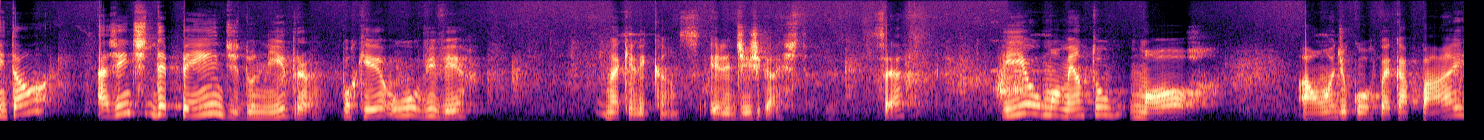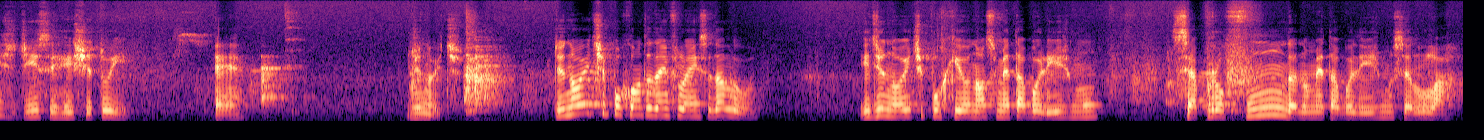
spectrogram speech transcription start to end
então, a gente depende do Nidra porque o viver não é que ele cansa, ele desgasta, certo? E o momento mor, aonde o corpo é capaz de se restituir, é de noite. De noite por conta da influência da lua. E de noite porque o nosso metabolismo se aprofunda no metabolismo celular.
